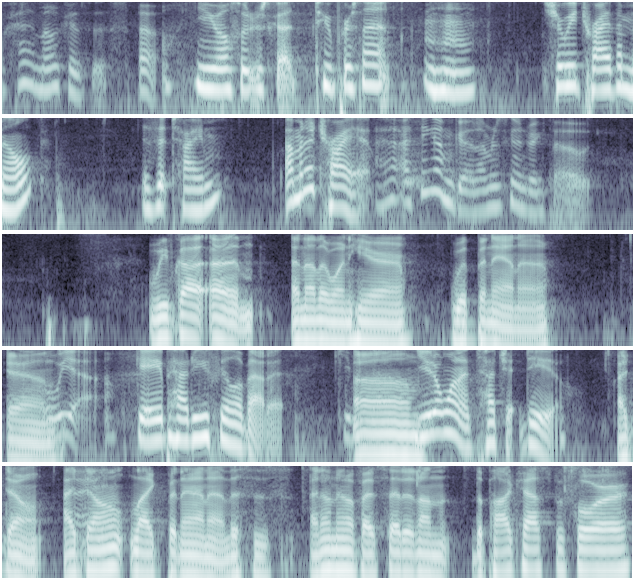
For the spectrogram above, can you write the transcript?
What kind of milk is this? Oh, you also just got two percent. Percent mm-hmm. Should we try the milk? Is it time? I'm going to try it. I I think I'm good. I'm just gonna drink the oat. We've got um, another one here with banana and Oh yeah. Gabe, how do you feel about it? Um You don't want to touch it, do you? I don't. I Alright. don't like banana. This is. I don't know if I've said it on the podcast before.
